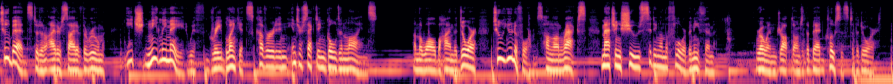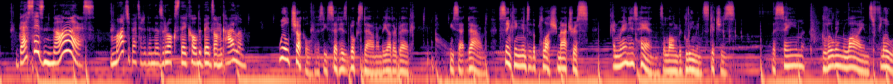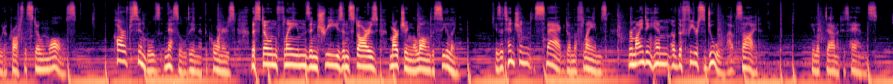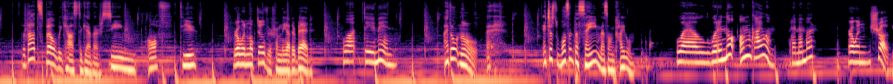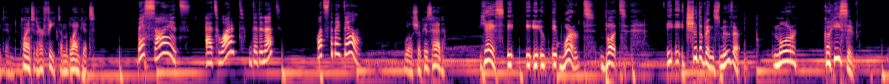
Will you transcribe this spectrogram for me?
Two beds stood on either side of the room, each neatly made with gray blankets covered in intersecting golden lines. On the wall behind the door, two uniforms hung on racks, matching shoes sitting on the floor beneath them. Rowan dropped onto the bed closest to the door. This is nice. Much better than those rocks they called beds on Kylem. Will chuckled as he set his books down on the other bed. He sat down, sinking into the plush mattress, and ran his hands along the gleaming stitches. The same glowing lines flowed across the stone walls. Carved symbols nestled in at the corners, the stone flames and trees and stars marching along the ceiling. His attention snagged on the flames, reminding him of the fierce duel outside. He looked down at his hands. Did that spell we cast together seem off to you? Rowan looked over from the other bed. What do you mean? I don't know. It just wasn't the same as on Kylem. Well, we're not on Kylem, remember? Rowan shrugged and planted her feet on the blanket. Besides, it worked, didn't it? What's the big deal? Will shook his head. Yes, it, it, it, it worked, but it, it should have been smoother, more cohesive.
